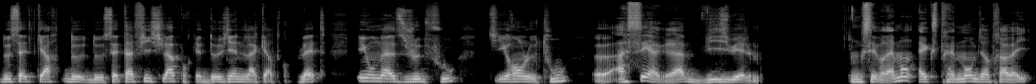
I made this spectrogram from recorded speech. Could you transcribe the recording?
de cette carte de, cette affiche là pour qu'elle devienne la carte complète et on a ce jeu de flou qui rend le tout euh, assez agréable visuellement. Donc c'est vraiment extrêmement bien travaillé.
